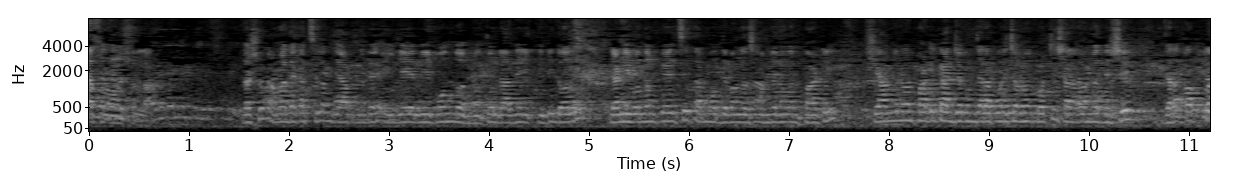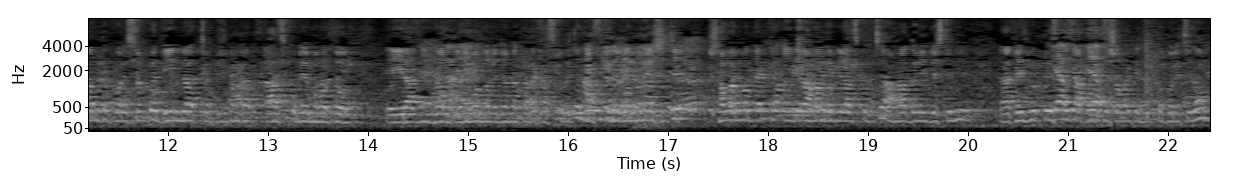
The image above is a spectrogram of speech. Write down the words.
আসসালাম দর্শক, আমরা দেখাচ্ছিলাম যে আপনাদের এই যে নিবন্ধন, নতুন রাজনীতি দল যারা নিবন্ধন পেয়েছে, তার মধ্যে বাংলাদেশ আমজনগণ পার্টি। সেই আমজনগণ পার্টি কার্যক্রম যারা পরিচালনা করছে, সারা বাংলাদেশে যারা অক্লান্ত পরিশ্রম করে দিন রাত চব্বিশ ঘণ্টা কাজ করে মূলত এই রাজনীতি দলকে নিবন্ধনের জন্য তারা কাজ করেছেন। আজকে নিবন্ধনে এসেছে। সবার মধ্যে একটা ঈদের আনন্দ বিরাজ করছে। আমরা দৈনিক ডেস্টিনি ফেসবুক পেজ থেকে আপনাদের সবাইকে যুক্ত করেছিলাম।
